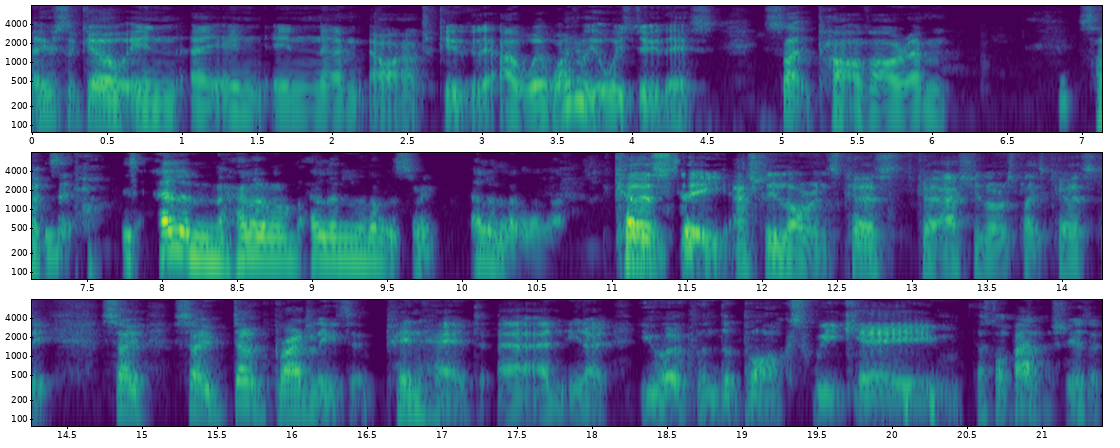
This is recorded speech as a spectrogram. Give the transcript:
Who's the girl in uh, in in? Um, oh, I have to Google it. Oh, why do we always do this? It's like part of our. Um, it's like Is it, it's Helen Helen Helen sorry Helen la, la, la. Kirsty Ashley Laurence. Kirsty, Ashley Laurence plays Kirsty. So so Doug Bradley's Pinhead, uh, and you know you opened the box, we came. That's not bad actually, is it?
